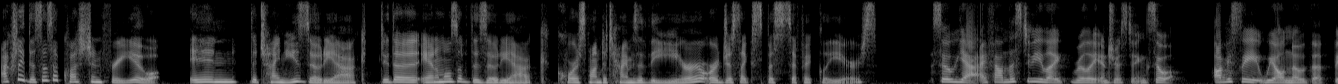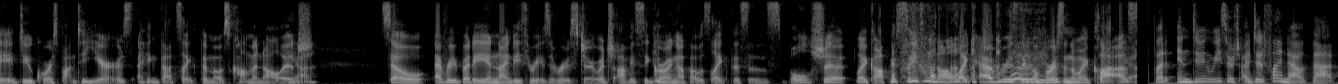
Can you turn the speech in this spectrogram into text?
Actually, this is a question for you. In the Chinese zodiac, do the animals of the zodiac correspond to times of the year or just like specifically years? So yeah, I found this to be like really interesting. So obviously we all know that they do correspond to years. I think that's like the most common knowledge. Yeah. So everybody in 93 is a rooster, which obviously growing up I was like this is bullshit. Like obviously not like every single person in my class. Yeah. But in doing research I did find out that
